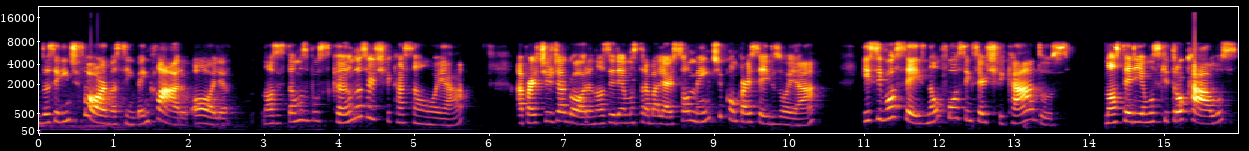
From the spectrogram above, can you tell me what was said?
da seguinte forma, assim, bem claro: olha, nós estamos buscando a certificação OEA. A partir de agora, nós iremos trabalhar somente com parceiros OEA. E se vocês não fossem certificados, nós teríamos que trocá-los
